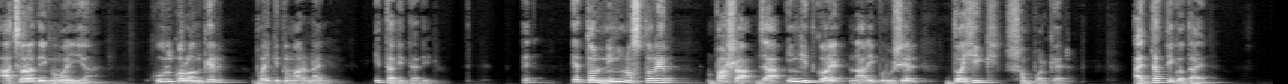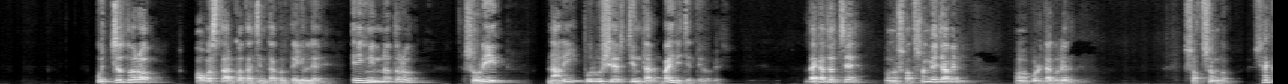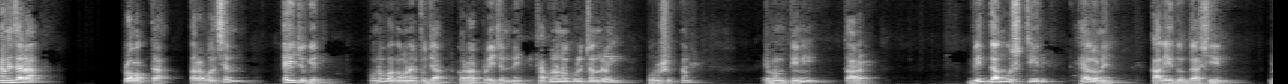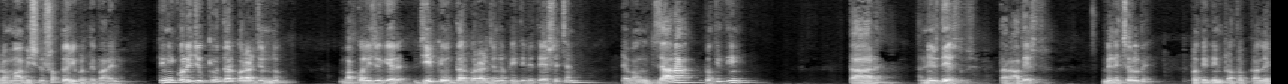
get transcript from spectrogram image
আছরা দে ঘুমাইয়া, কুল কলঙ্কের ভয় কি তোমার নাই, ইত্যাদি ইত্যাদি। এত নিম্ন স্তরের ভাষা যা ইঙ্গিত করে নারী পুরুষের দৈহিক সম্পর্কের। আধ্যাত্মিকতায় উচ্চতর অবস্থার কথা চিন্তা করতে গেলে এই নিম্নতর শরীর নারী পুরুষের চিন্তার বাইরে যেতে হবে। দেখা যাচ্ছে কোনো সৎসঙ্গে যাবেন অনুকূল ঠাকুরের সৎসঙ্গ। সেখানে যারা প্রবক্তা, তারা বলছেন, এই যুগে কোনো ভগবানের পূজা করার প্রয়োজন নেই। ঠাকুর অনুকূল চন্দ্রই পুরুষোত্তম এবং তিনি তার বৃদ্ধাঙ্গুষ্ঠীর হেলনে কালী, দুর্গা, শিব, ব্রহ্মা, বিষ্ণু সব তৈরি করতে পারেন। তিনি কলিযুগকে উদ্ধার করার জন্য বা কলিযুগের জীবকে উদ্ধার করার জন্য পৃথিবীতে এসেছেন এবং যারা প্রতিদিন তার নির্দেশ, তার আদেশ মেনে চলবে, প্রতিদিন প্রাতকালে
